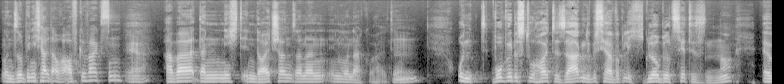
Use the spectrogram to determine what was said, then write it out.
Und so bin ich halt auch aufgewachsen, ja. aber dann nicht in Deutschland, sondern in Monaco halt. Ja. Mhm. Und wo würdest du heute sagen, du bist ja wirklich Global Citizen, ne? Äh,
